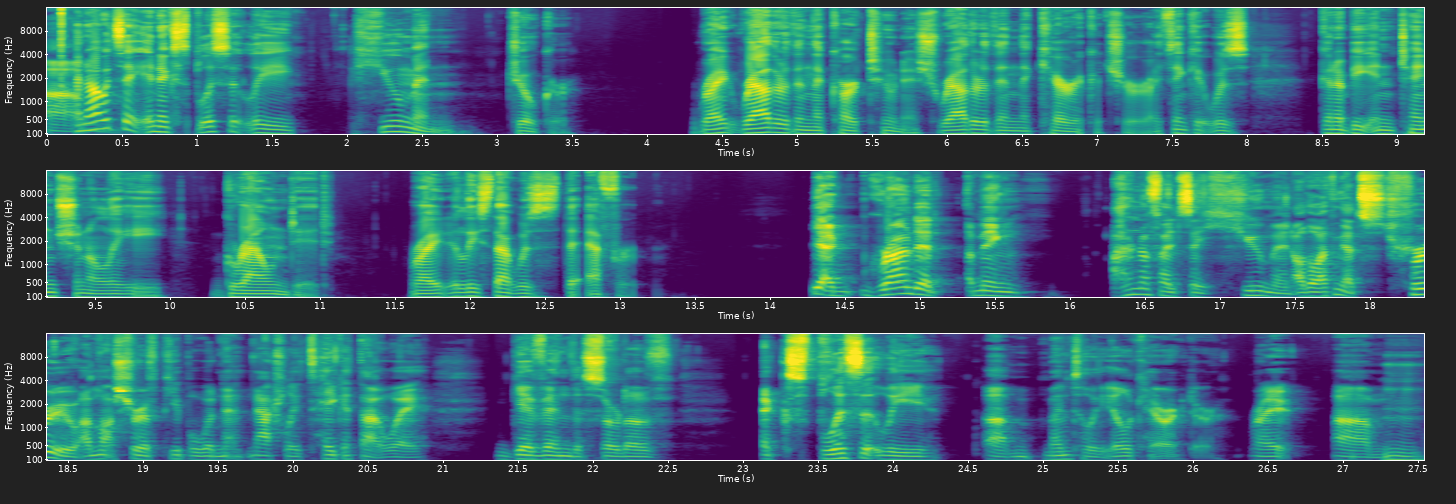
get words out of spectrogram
Um, and I would say an explicitly human Joker, right? Rather than the cartoonish, rather than the caricature. I think it was going to be intentionally grounded, right? At least that was the effort. yeah, grounded. I mean, I don't know if I'd say human, although I think that's true. I'm not sure if people would na- naturally take it that way, given the sort of explicitly um, mentally ill character, right? Um, Mm.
